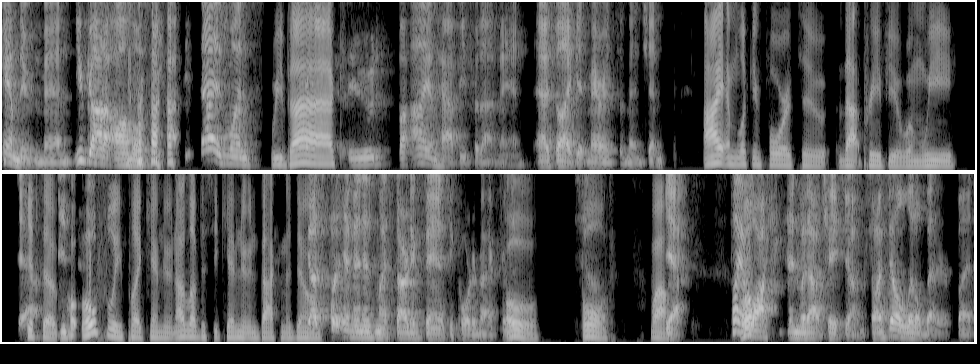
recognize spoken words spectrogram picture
Cam Newton, man, you gotta almost be happy. That is when we back, dude. But I am happy for that man, and I feel like it merits a mention. I am looking forward to that preview when we yeah, get to ho- hopefully play Cam Newton. I'd love to see Cam Newton back in the dome. Just put him in as my starting fantasy quarterback for this. Oh, so, bold! Wow. Yeah, playing well, Washington without Chase Young, so I feel a little better. But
